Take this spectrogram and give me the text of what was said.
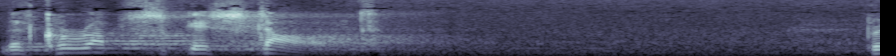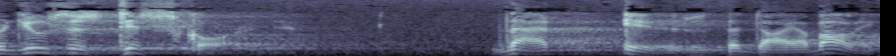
that corrupts gestalt, produces discord, that is the diabolic.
